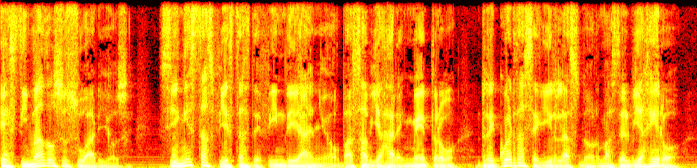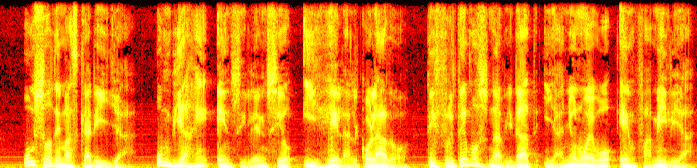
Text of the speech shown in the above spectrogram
Estimados usuarios, si en estas fiestas de fin de año vas a viajar en metro, recuerda seguir las normas del viajero. Uso de mascarilla, un viaje en silencio y gel alcoholado. Disfrutemos Navidad y Año Nuevo en familia,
